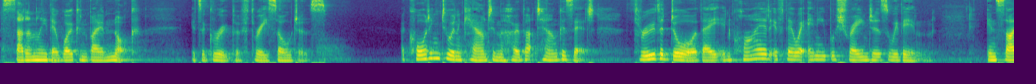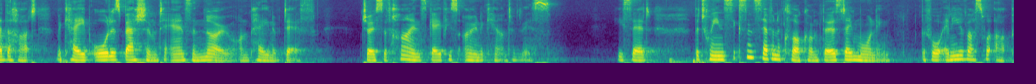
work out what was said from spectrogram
Suddenly, they're woken by a knock it's a group of three soldiers. According to an account in the Hobart Town Gazette, through the door they inquired if there were any bushrangers within. Inside the hut, McCabe orders Basham to answer no on pain of death. Joseph Hindes gave his own account of this. He said, Between six and seven o'clock on Thursday morning, before any of us were up,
